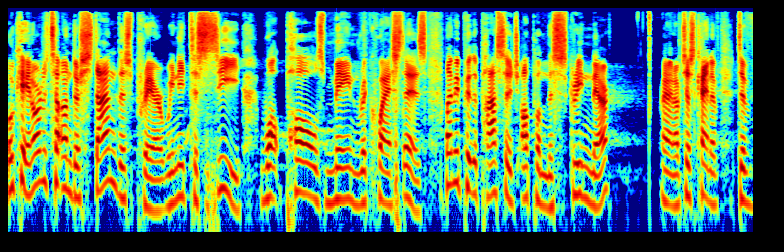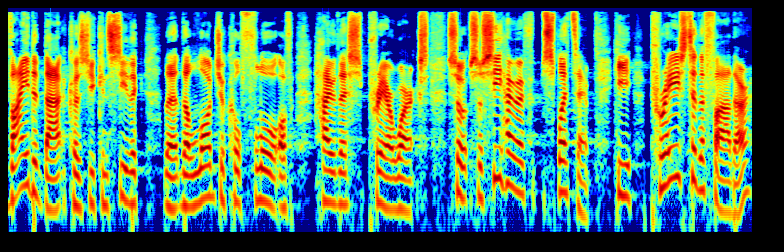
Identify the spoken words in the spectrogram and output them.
Okay, in order to understand this prayer, we need to see what Paul's main request is. Let me put the passage up on the screen there. And I've just kind of divided that because you can see the, the, the, logical flow of how this prayer works. So, so see how I've split it. He prays to the Father,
